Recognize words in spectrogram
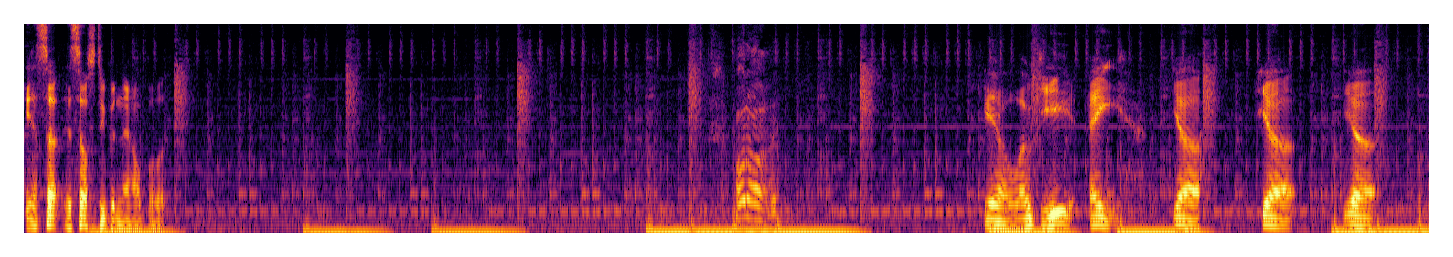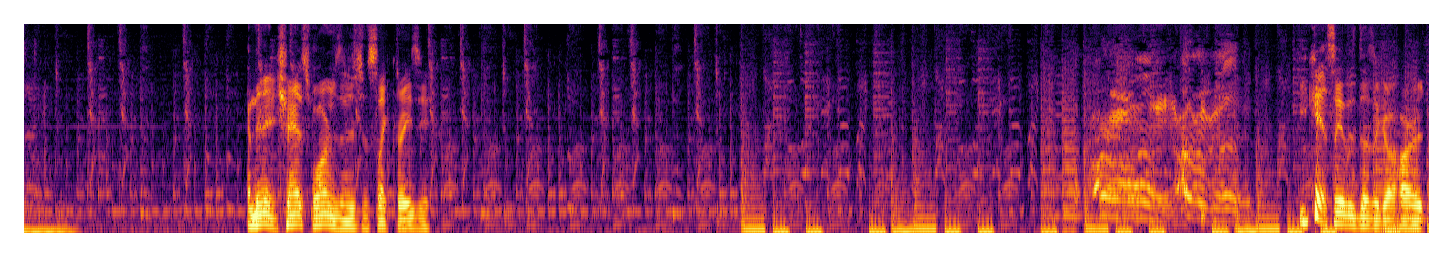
Yeah, it's so it's so stupid now, but Hold on. yeah, Loki. Hey, yeah, yeah, yeah. And then it transforms and it's just like crazy. Can't say this doesn't go hard.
